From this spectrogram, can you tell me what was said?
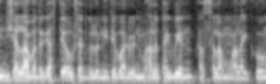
ইনশাল্লাহ আমাদের কাছ থেকে ঔষধগুলো নিতে পারবেন। ভালো থাকবেন, আসসালামু আলাইকুম।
